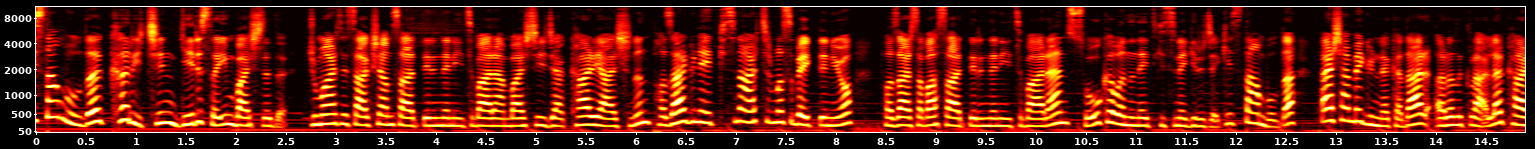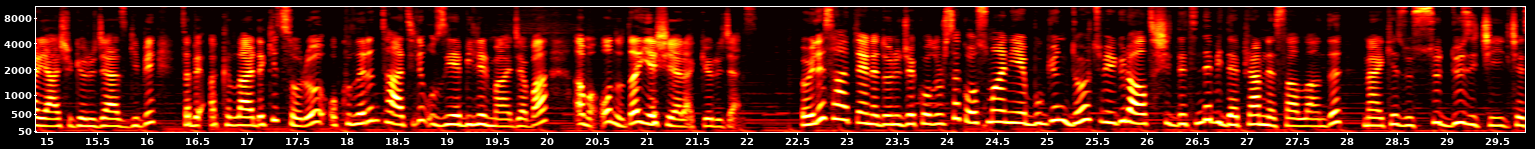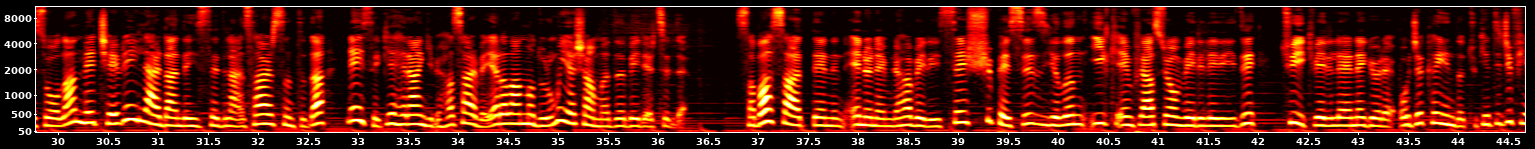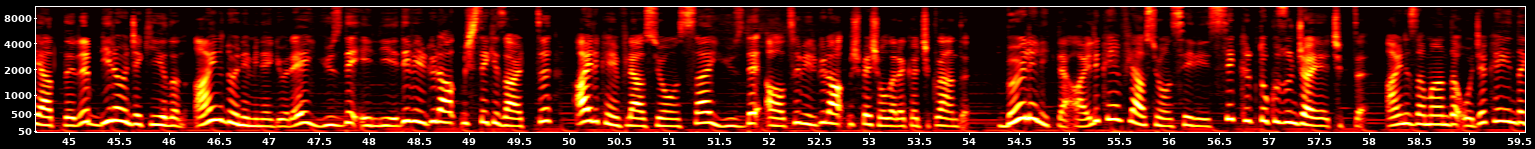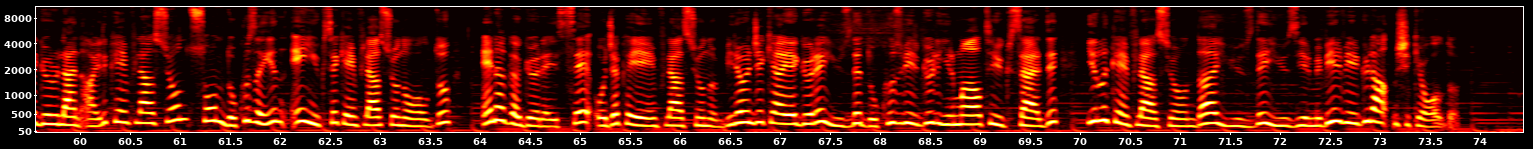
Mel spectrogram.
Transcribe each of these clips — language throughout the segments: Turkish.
İstanbul'da kar için geri sayım başladı. Cumartesi akşam saatlerinden itibaren başlayacak kar yağışının pazar günü etkisini artırması bekleniyor. Pazar sabah saatlerinden itibaren soğuk havanın etkisine girecek İstanbul'da perşembe gününe kadar aralıklarla kar yağışı göreceğiz gibi. Tabi akıllardaki soru okulların tatili uzayabilir mi acaba? Ama onu da yaşayarak göreceğiz. Öğle saatlerine dönecek olursak Osmaniye bugün 4,6 şiddetinde bir depremle sallandı. Merkez üssü Düziçi ilçesi olan ve çevre illerden de hissedilen sarsıntıda neyse ki herhangi bir hasar ve yaralanma durumu yaşanmadığı belirtildi. Sabah saatlerinin en önemli haberi ise şüphesiz yılın ilk enflasyon verileriydi. TÜİK verilerine göre Ocak ayında tüketici fiyatları bir önceki yılın aynı dönemine göre %57,68 arttı. Aylık enflasyon ise %6,65 olarak açıklandı. Böylelikle aylık enflasyon serisi 49. aya çıktı. Aynı zamanda Ocak ayında görülen aylık enflasyon son 9 ayın en yüksek enflasyonu oldu. Enaga göre ise Ocak ayı enflasyonu bir önceki aya göre %9,26 yükseldi. Yıllık enflasyonda %121,62 oldu.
